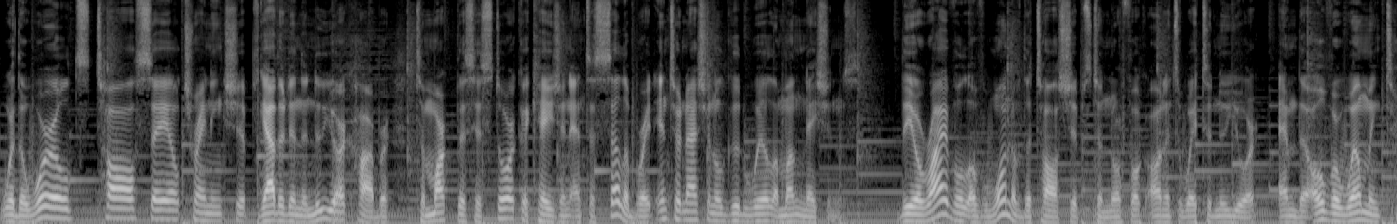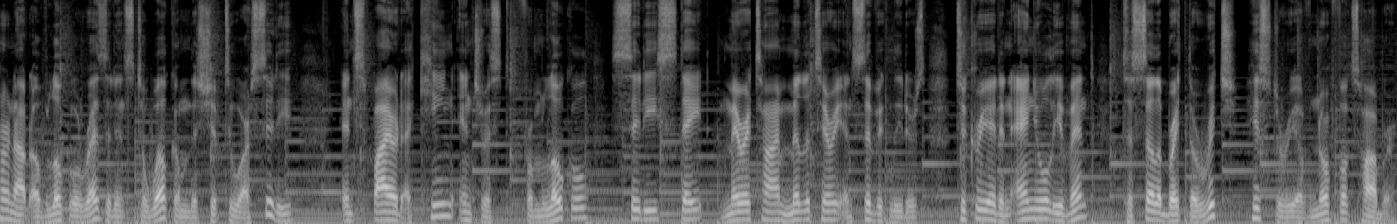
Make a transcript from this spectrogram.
where the world's tall sail training ships gathered in the New York harbor to mark this historic occasion and to celebrate international goodwill among nations. The arrival of one of the tall ships to Norfolk on its way to New York and the overwhelming turnout of local residents to welcome the ship to our city inspired a keen interest from local, city, state, maritime, military, and civic leaders to create an annual event to celebrate the rich history of Norfolk's harbor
